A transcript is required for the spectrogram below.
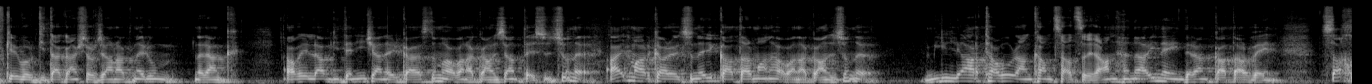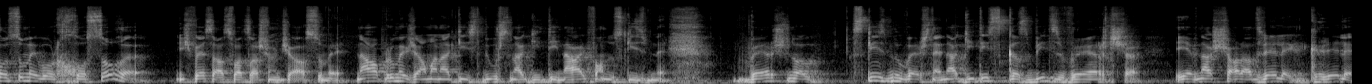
ովքեր որ գիտական շրջանակներում նրանք ավելի լավ գիտեն ինչ է ներկայացնում հավանականության տեսությունը այդ մարգարեությունների կատարման հավանականությունը միլիարդավոր անգամ ցածր անհնարին էին դրանք կատարվեին սա խոսում է որ խոսողը ինչպես Աստվածաշունչը ասում է։ Նա ապրում է ժամանակից դուրս, նա գիտի, նա ալֆան ու սկիզբն է։ Վերջն ու սկիզբն ու վերջն է, նա գիտի սկզբից վերջը եւ նա շարադրել է, գրել է,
